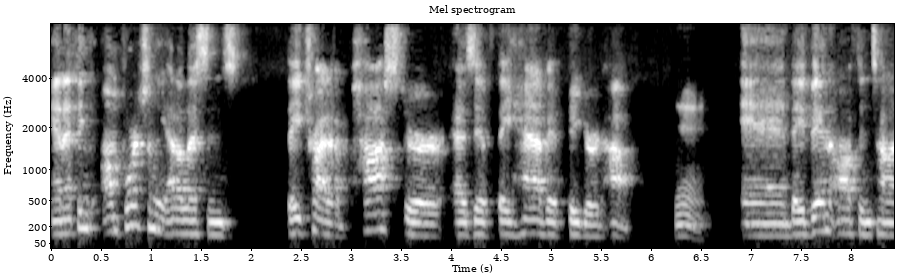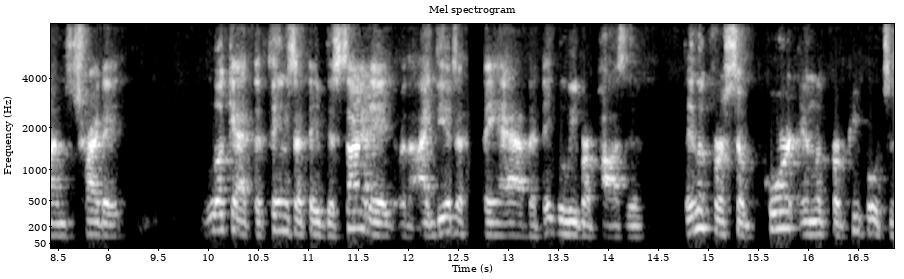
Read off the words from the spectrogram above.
And I think, unfortunately, adolescents they try to posture as if they have it figured out, mm. and they then oftentimes try to look at the things that they've decided or the ideas that they have that they believe are positive. They look for support and look for people to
